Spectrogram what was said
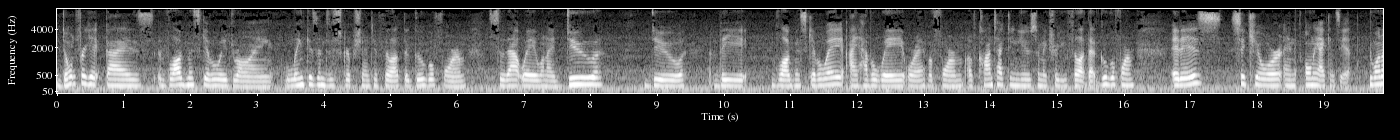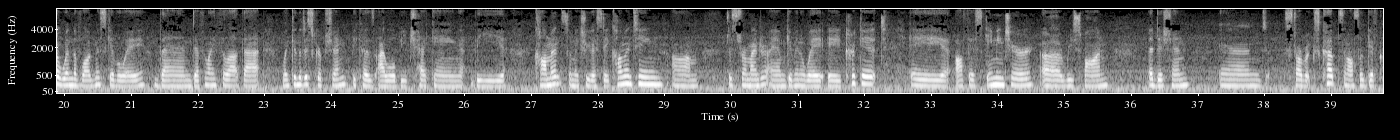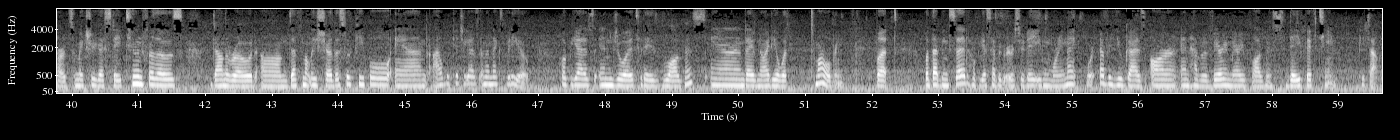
don't forget guys, Vlogmas giveaway drawing. Link is in the description to fill out the Google form. So that way when I do do the Vlogmas giveaway, I have a way or I have a form of contacting you. So make sure you fill out that Google form. It is secure and only I can see it. If you want to win the Vlogmas giveaway, then definitely fill out that link in the description because I will be checking the comments. So make sure you guys stay commenting. Um, just a reminder, I am giving away a Cricut, a office gaming chair, Respawn edition, and Starbucks cups and also gift cards. So make sure you guys stay tuned for those down the road. Um, definitely share this with people and I will catch you guys in the next video. Hope you guys enjoy today's Vlogmas and I have no idea what tomorrow will bring. But with that being said, hope you guys have a great rest of your day, evening, morning, night, wherever you guys are and have a very Merry Vlogmas Day 15. Peace out.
